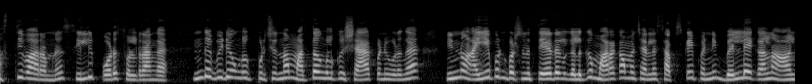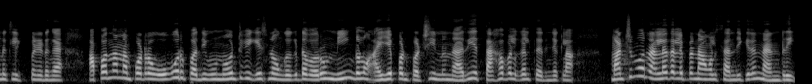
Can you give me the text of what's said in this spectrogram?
அஸ்திவாரம்னு சிலிப்போட சொல்கிறாங்க இந்த வீடியோ உங்களுக்கு பிடிச்சிருந்தா மற்றவங்களுக்கு ஷேர் பண்ணி விடுங்க. இன்னும் ஐயப்பன் பிரச்சனை தேடல்களுக்கு மறக்காம சேனலை சப்ஸ்கிரைப் பண்ணி பெல் ஐக்கான ஆள்னு கிளிக் பண்ணிடுங்க. அப்போ தான் நான் போடுற ஒவ்வொரு பதிவும் நோட்டிஃபிகேஷன் உங்ககிட்ட வரும். நீங்களும் ஐயப்பன் பற்றி இன்னும் நிறைய தகவல்கள் தெரிஞ்சுக்கலாம். மற்றும் ஒரு நல்ல தலைப்பில் நான் உங்களை சந்திக்கிறேன். நன்றி.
